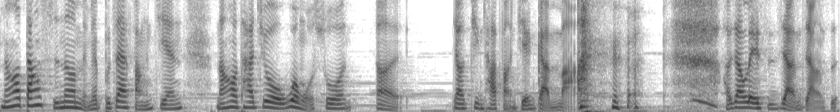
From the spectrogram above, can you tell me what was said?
然后当时呢，妹妹不在房间，然后她就问我说：“呃，要进她房间干嘛？” 好像类似这样这样子，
